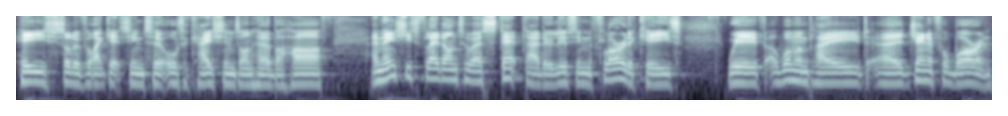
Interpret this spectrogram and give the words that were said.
he sort of like gets into altercations on her behalf. And then she's fled on to her stepdad, who lives in the Florida Keys, with a woman played uh, Jennifer Warren.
